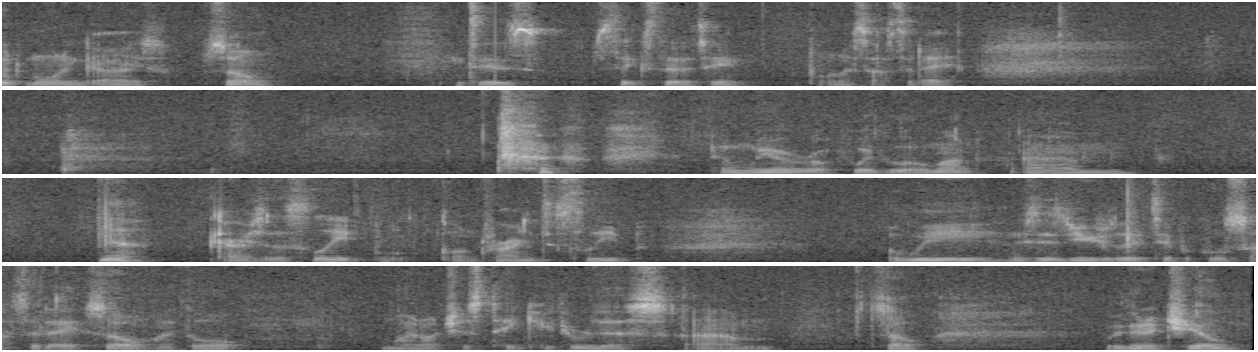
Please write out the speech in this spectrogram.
Good morning guys. So, it is 6.30 on a Saturday. and we are up with little man. Um, yeah, Gary's asleep, gone trying to sleep. We, this is usually a typical Saturday, so I thought, why not just take you through this? Um, so, we're gonna chill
